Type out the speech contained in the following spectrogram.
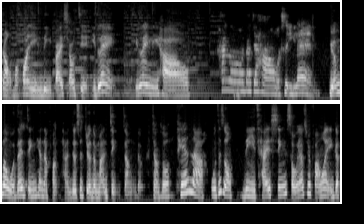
让我们欢迎李白小姐 Elaine。Elaine 你好，Hello，大家好，我是 Elaine。原本我对今天的访谈就是觉得蛮紧张的，想说天哪，我这种理财新手要去访问一个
